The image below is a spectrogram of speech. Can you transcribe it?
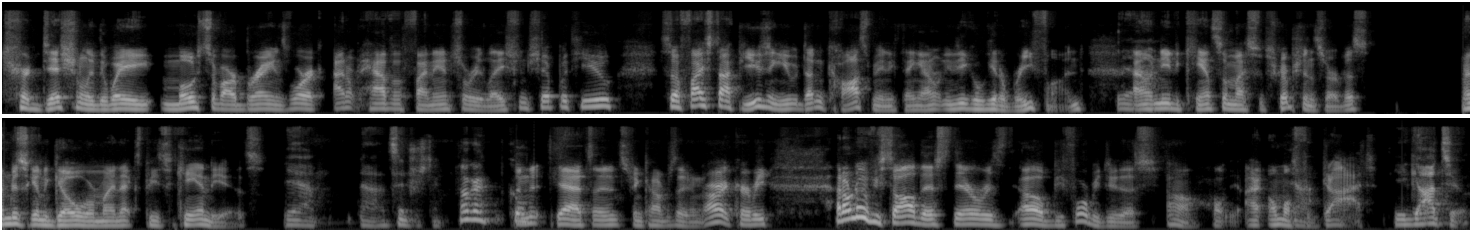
traditionally the way most of our brains work i don't have a financial relationship with you so if i stop using you it doesn't cost me anything i don't need to go get a refund i don't need to cancel my subscription service i'm just going to go where my next piece of candy is yeah. No, it's interesting. Okay, cool. and yeah, it's an interesting conversation. All right, Kirby. I don't know if you saw this. There was oh, before we do this, oh, I almost Yeah. forgot. You got to.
